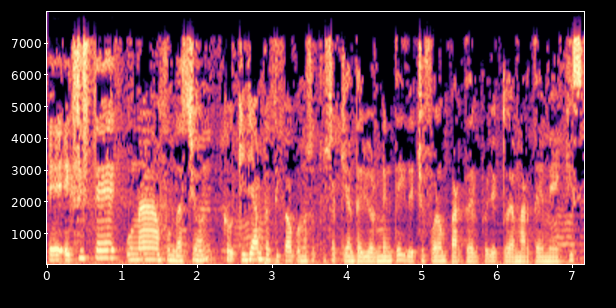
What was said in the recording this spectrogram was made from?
Eh, existe una fundación que ya han platicado con nosotros aquí anteriormente y de hecho fueron parte del proyecto de Amarte MX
